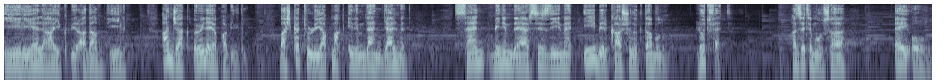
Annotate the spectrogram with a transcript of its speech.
iyiliğe layık bir adam değilim. Ancak öyle yapabildim. Başka türlü yapmak elimden gelmedi. Sen benim değersizliğime iyi bir karşılıkta bulun. Lütfet. Hz. Musa, ey oğul,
